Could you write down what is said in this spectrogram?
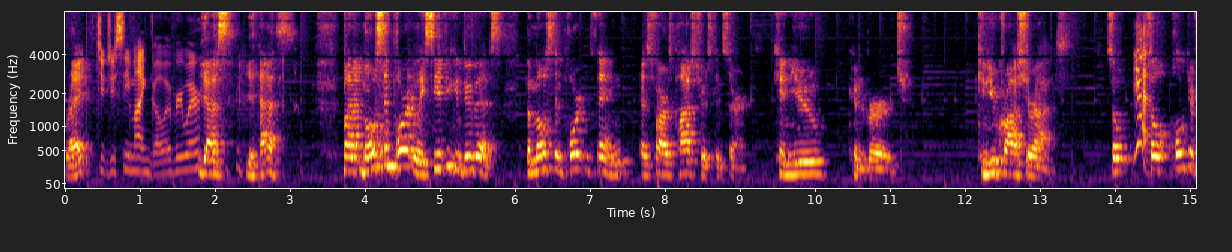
Right? Did you see mine go everywhere? Yes, yes. But most importantly, see if you can do this. The most important thing, as far as posture is concerned, can you converge? Can you cross your eyes? So, Yeah. so hold your,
